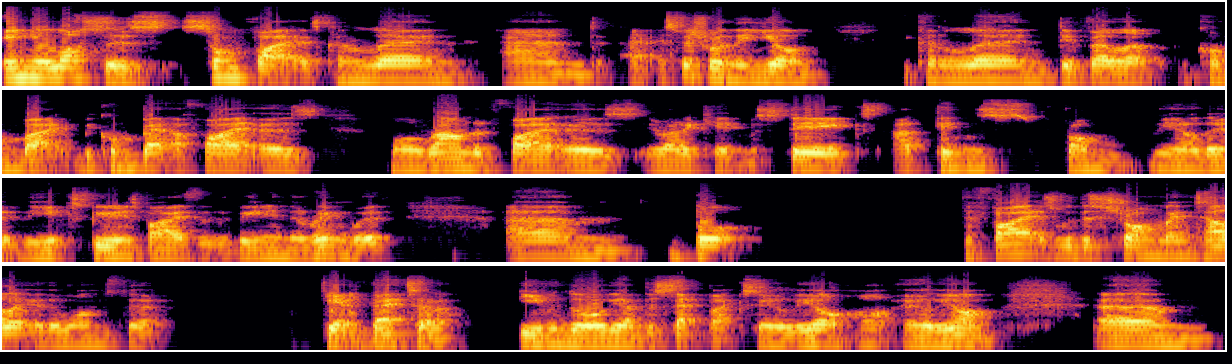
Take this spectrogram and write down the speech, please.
in your losses, some fighters can learn, and uh, especially when they're young, you can learn, develop, come back, become better fighters, more rounded fighters, eradicate mistakes, add things from you know the, the experienced fighters that they've been in the ring with. Um, but the fighters with the strong mentality are the ones that get better, even though they have the setbacks early on. Early on, um,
